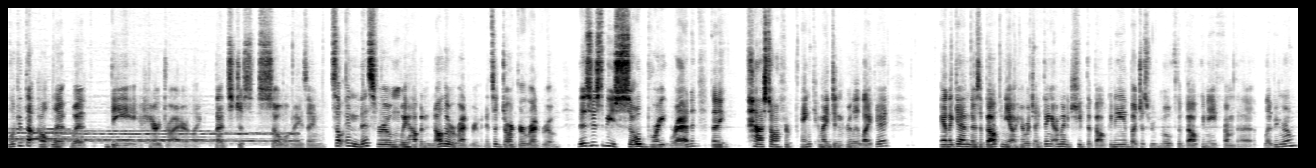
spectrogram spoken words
Look at the outlet with the hair dryer. Like, that's just so amazing. So in this room, we have another red room, and it's a darker red room. This used to be so bright red that it passed off for pink, and I didn't really like it. And again, there's a balcony out here, which I think I'm going to keep the balcony, but just remove the balcony from the living room.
